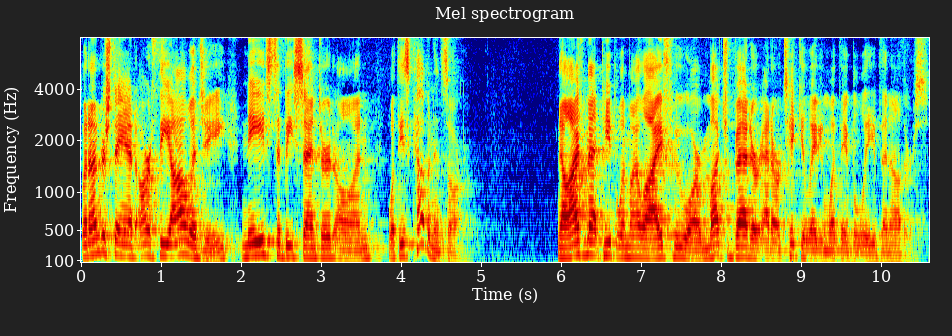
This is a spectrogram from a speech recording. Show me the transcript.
but understand our theology needs to be centered on what these covenants are. Now, I've met people in my life who are much better at articulating what they believe than others.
